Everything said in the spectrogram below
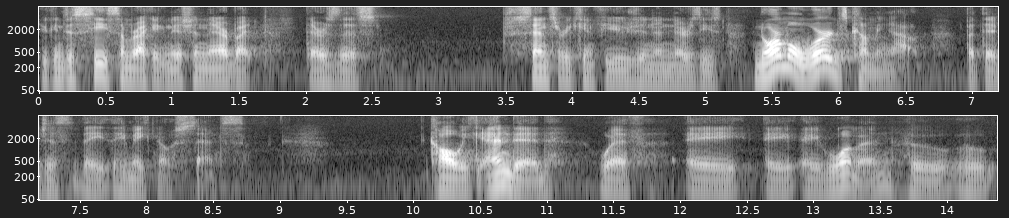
you can just see some recognition there, but there's this sensory confusion and there's these normal words coming out, but they're just, they, they make no sense. Call week ended with a, a, a woman who, who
